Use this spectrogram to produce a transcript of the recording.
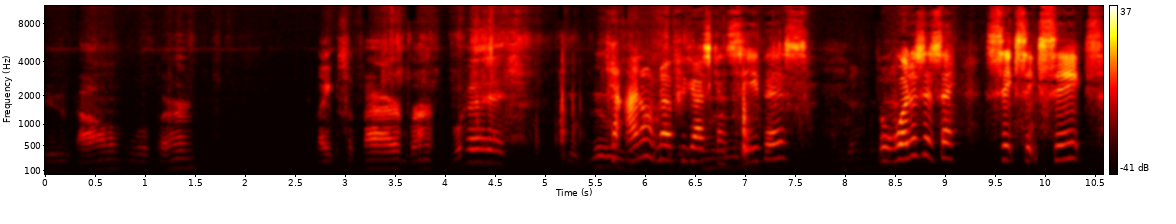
You, you all will burn. Lakes of fire burnt. What? Can, I don't know if you guys can see this, but what does it say? 666?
